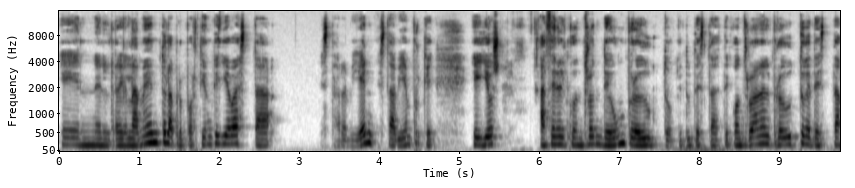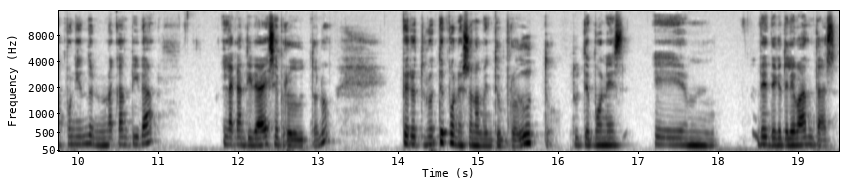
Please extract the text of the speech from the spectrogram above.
en el reglamento la proporción que lleva está, está bien, está bien porque ellos hacen el control de un producto que tú te estás, te controlan el producto que te estás poniendo en una cantidad, la cantidad de ese producto, ¿no? Pero tú no te pones solamente un producto, tú te pones em, desde que te levantas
